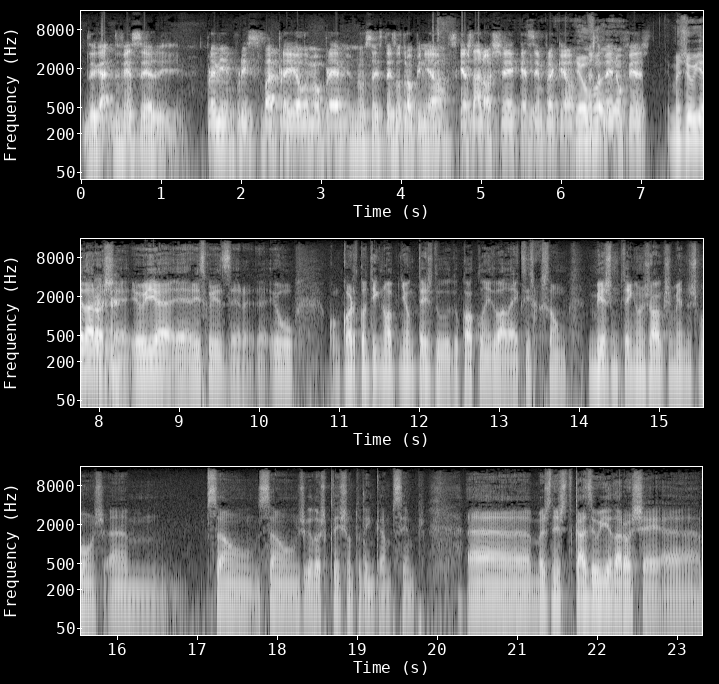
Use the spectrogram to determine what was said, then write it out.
de, de vencer. E, para mim, por isso vai para ele o meu prémio. Não sei se tens outra opinião. Se queres dar ao cheque, é sempre aquele. Eu mas vou, também não fez. Mas eu ia dar ao Che, eu ia, era isso que eu ia dizer. Eu concordo contigo na opinião que tens do, do Coquelin e do Alexis, que são, mesmo que tenham jogos menos bons, um, são, são jogadores que deixam tudo em campo sempre. Uh, mas neste caso eu ia dar ao Che. Uh,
